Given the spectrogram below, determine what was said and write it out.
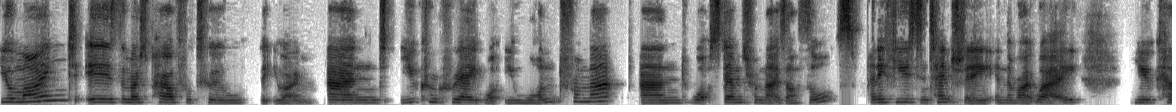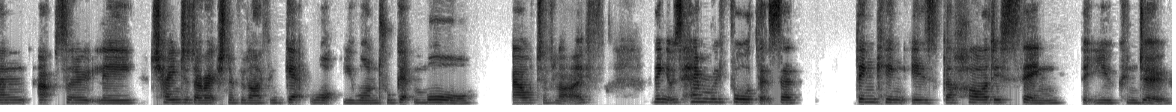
Your mind is the most powerful tool that you own, and you can create what you want from that and what stems from that is our thoughts. And if used intentionally in the right way, you can absolutely change the direction of your life and get what you want or get more out of life. I think it was Henry Ford that said, thinking is the hardest thing that you can do.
